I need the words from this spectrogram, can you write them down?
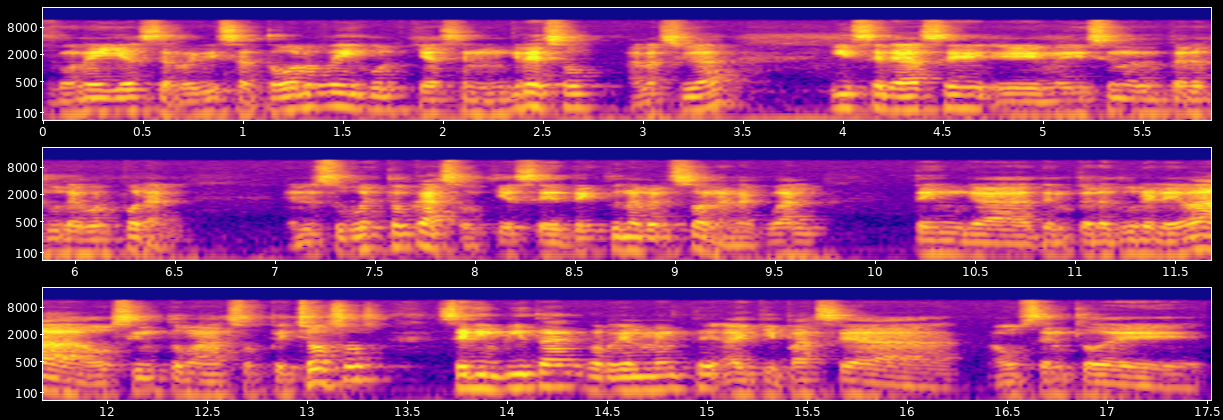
que con ellas se revisa todos los vehículos que hacen ingreso a la ciudad y se le hace eh, medición de temperatura corporal. En el supuesto caso que se detecte una persona la cual tenga temperatura elevada o síntomas sospechosos, se le invita cordialmente a que pase a, a un centro de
